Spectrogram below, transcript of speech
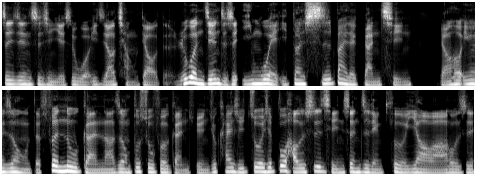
这件事情也是我一直要强调的。如果你今天只是因为一段失败的感情，然后因为这种的愤怒感啊，这种不舒服的感觉，你就开始做一些不好的事情，甚至连嗑药啊，或者是。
